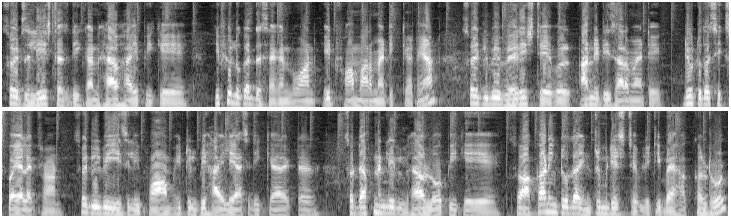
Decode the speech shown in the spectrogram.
So it's least acidic and have high pKa. If you look at the second one, it form aromatic cation. So it will be very stable and it is aromatic due to the 6 pi electron. So it will be easily formed, it will be highly acidic character. So definitely it will have low pKa. So according to the intermediate stability by Huckel rule,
